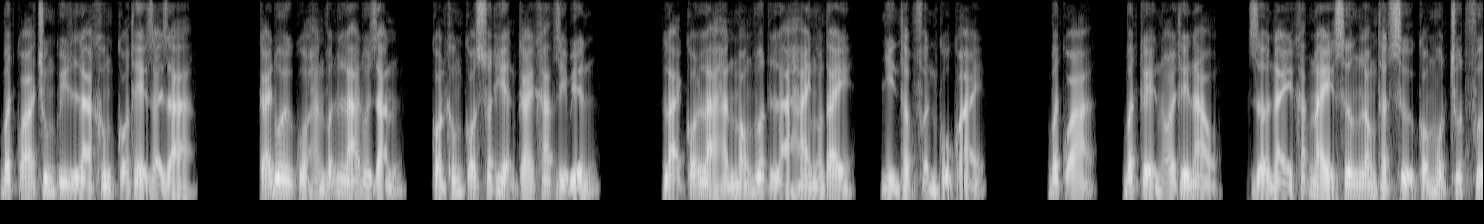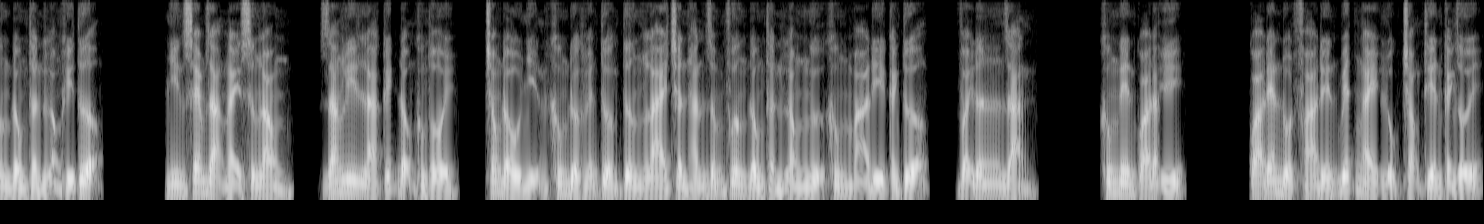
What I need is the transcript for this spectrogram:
Bất quá trung quy là không có thể dài ra. Cái đuôi của hắn vẫn là đuôi rắn, còn không có xuất hiện cái khác dị biến. Lại có là hắn móng vuốt là hai ngón tay, nhìn thập phần cổ quái. Bất quá, bất kể nói thế nào, giờ này khắc này xương long thật sự có một chút phương đông thần long khí tượng. Nhìn xem dạng này xương long, Giang Ly là kích động không thôi, trong đầu nhịn không được huyễn tưởng tương lai chân hắn giẫm phương đông thần long ngự không mà đi cảnh tượng, vậy đơn giản. Không nên quá đắc ý. Quả đen đột phá đến biết ngày lục trọng thiên cảnh giới,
